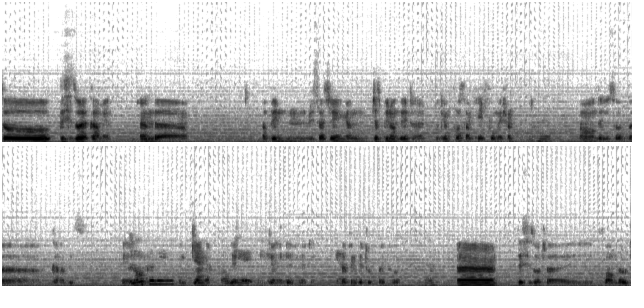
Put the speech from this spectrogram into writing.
So this is where I come in, and uh, I've been researching and just been on the internet looking for some information mhm. on the use of uh, cannabis in, Locally, in Kenya. okay. In Kenya, definitely. Yeah. I think the two fight for. Mhm. And this is what I found out.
